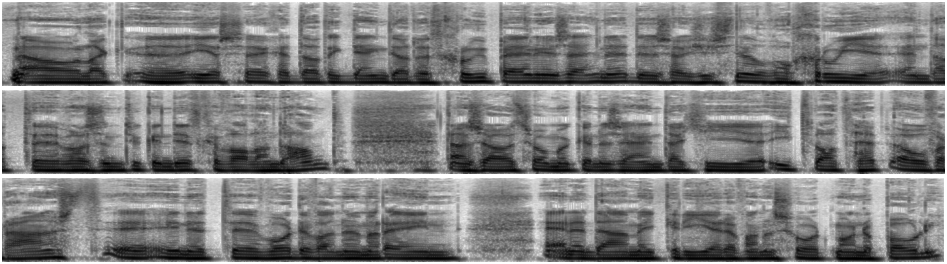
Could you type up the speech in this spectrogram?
Nou, laat ik uh, eerst zeggen dat ik denk dat het groeipijnen zijn. Hè. Dus als je snel wil groeien, en dat uh, was natuurlijk in dit geval aan de hand, dan zou het zomaar kunnen zijn dat je uh, iets wat hebt overhaast in het worden van nummer één en het daarmee creëren van een soort monopolie.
